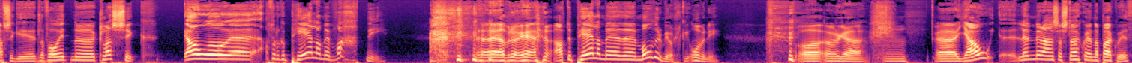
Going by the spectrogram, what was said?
afsaki, ég ætla að fá einn uh, klassik. Já, og uh, áttu eitthvað pela með vatni? Uh, Áttu pela með uh, móðurmjólk í ofinni? Og eitthvað mm, uh, Já, leð mér aðeins að stökkva hérna bakvið.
